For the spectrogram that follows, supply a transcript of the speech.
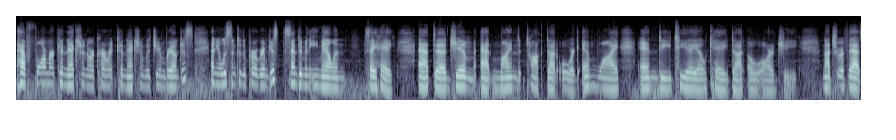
have former connection or current connection with Jim Brown, just and you're listening to the program, just send him an email and say hey at uh, jim at myndtalk.org m-y-n-d-t-a-l-k dot o-r-g not sure if that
